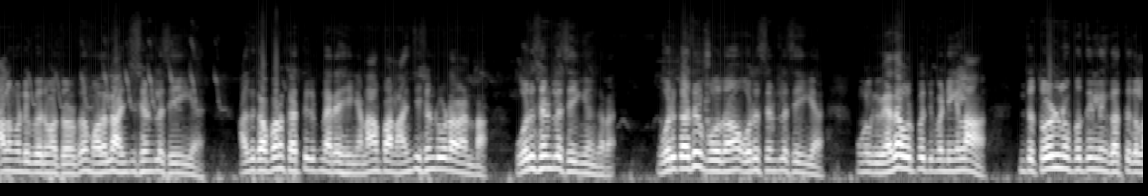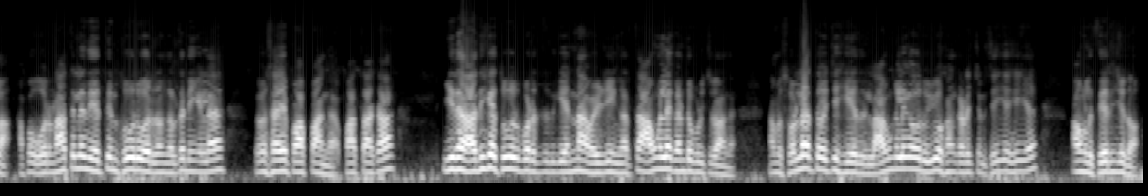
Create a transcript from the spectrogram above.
ஆலங்குடி பெருமாள் தொழில் முதல்ல அஞ்சு சென்டில் செய்யுங்க. அதுக்கப்புறம் கற்றுக்கிட்டு நிறைய செய்யுங்க. நான் இப்போ நான் அஞ்சு சென்ட் கூட வேண்டாம். ஒரு சென்டில் செய்யுங்கிறேன் ஒரு கதிர் போதும். ஒரு சென்டில் செய்யுங்க. உங்களுக்கு விதை உற்பத்தி பண்ணிக்கலாம். இந்த தொழில்நுட்பத்தையும் நீங்கள் கற்றுக்கலாம் அப்போ ஒரு நாற்றுலேருந்து எத்தனை தூர் வருதுங்கிறத நீங்களே விவசாயம் பார்ப்பாங்க. பார்த்தாக்கா இதை அதிக தூர்படுத்துறதுக்கு என்ன வழிங்கிறத அவங்களே கண்டுபிடிச்சிடுவாங்க நம்ம சொல்லத்தை வச்சு செய்கிறதில்ல அவங்களுக்கே ஒரு யூகம் கிடைச்சிடும். செய்ய செய்ய அவங்களுக்கு தெரிஞ்சிடும்.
